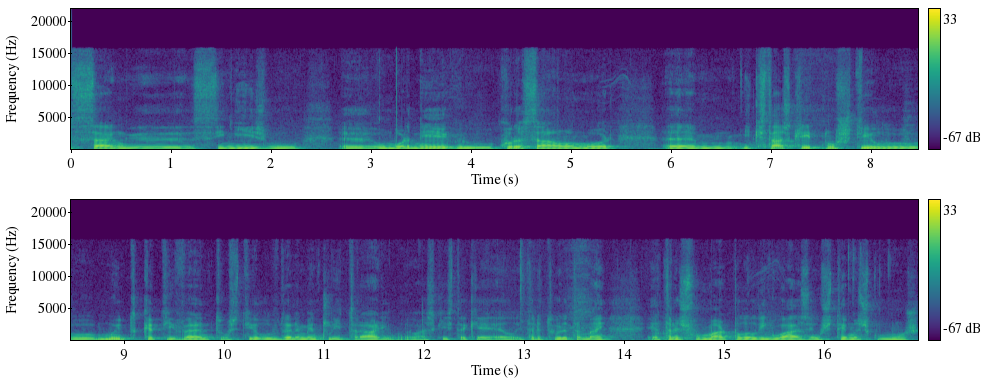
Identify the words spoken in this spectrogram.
sangue, cinismo, eh, humor negro, coração, amor, um, e que está escrito num estilo muito cativante, um estilo verdadeiramente literário. Eu acho que isto é que é a literatura também, é transformar pela linguagem os temas comuns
